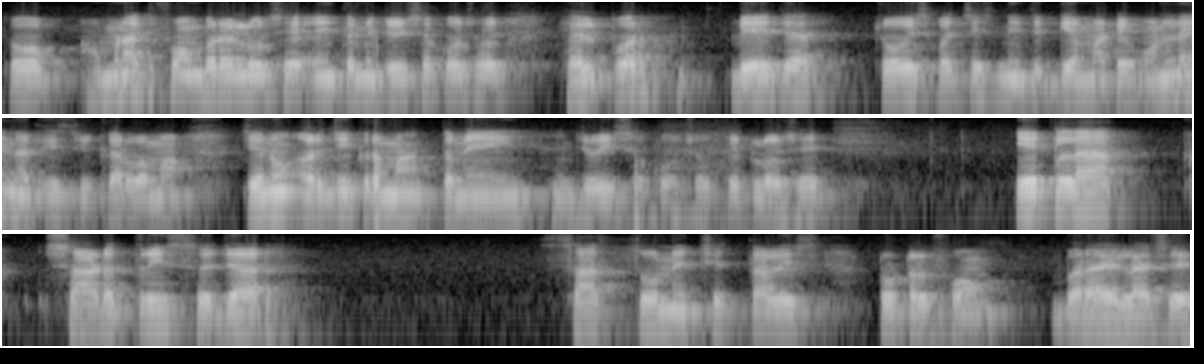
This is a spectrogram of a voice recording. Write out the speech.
તો હમણાં જ ફોર્મ ભરેલું છે. અહીં તમે જોઈ શકો છો હેલ્પર બે હજાર ચોવીસ પચીસની જગ્યા માટે ઓનલાઈન અરજી સ્વીકારવામાં, જેનો અરજી ક્રમાંક તમે અહીં જોઈ શકો છો. કેટલો છે? એક લાખ સાડત્રીસ હજાર સાતસો ને છેતાલીસ ટોટલ ફોર્મ ભરાયેલા છે.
